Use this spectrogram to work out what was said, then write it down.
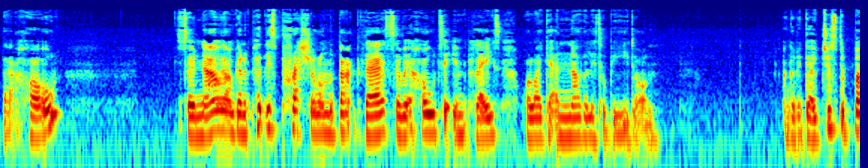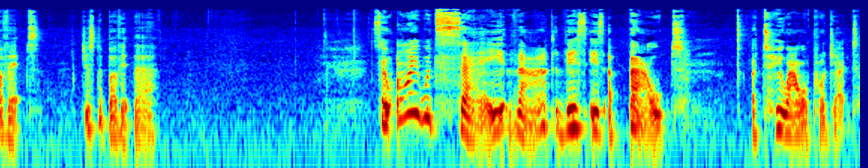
that hole. So now I'm going to put this pressure on the back there so it holds it in place while I get another little bead on. I'm going to go just above it, just above it there. So I would say that this is about a two hour project,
